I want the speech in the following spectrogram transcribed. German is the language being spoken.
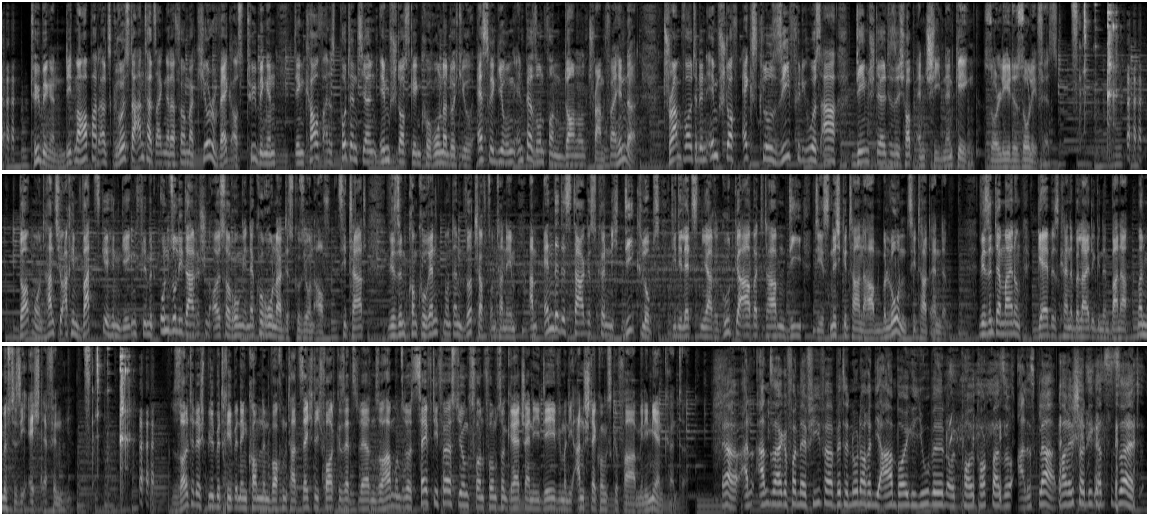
Tübingen. Dietmar Hopp hat als größter Anteilseigner der Firma CureVac aus Tübingen den Kauf eines potenziellen Impfstoffs gegen Corona durch die US-Regierung in Person von Donald Trump verhindert. Trump wollte den Impfstoff exklusiv für die USA, dem stellte sich Hopp entschieden entgegen. Solide Solifist. Dortmund. Hans-Joachim Watzke hingegen fiel mit unsolidarischen Äußerungen in der Corona-Diskussion auf. Zitat, wir sind Konkurrenten und ein Wirtschaftsunternehmen. Am Ende des Tages können nicht die Clubs, die die letzten Jahre gut gearbeitet haben, die, die es nicht getan haben, belohnen. Zitat Ende. Wir sind der Meinung, gäbe es keine beleidigenden Banner, man müsste sie echt erfinden. Sollte der Spielbetrieb in den kommenden Wochen tatsächlich fortgesetzt werden, so haben unsere Safety First Jungs von Fums und Grätsch eine Idee, wie man die Ansteckungsgefahr minimieren könnte. Ja, An Ansage von der FIFA, bitte nur noch in die Armbeuge jubeln und Paul Pogba so, alles klar, mache ich schon die ganze Zeit.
